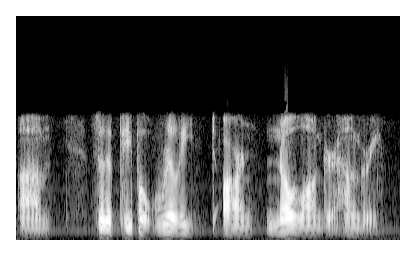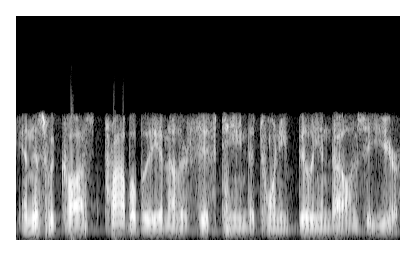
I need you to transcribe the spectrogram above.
um, so that people really are no longer hungry. And this would cost probably another 15 to 20 billion dollars a year.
